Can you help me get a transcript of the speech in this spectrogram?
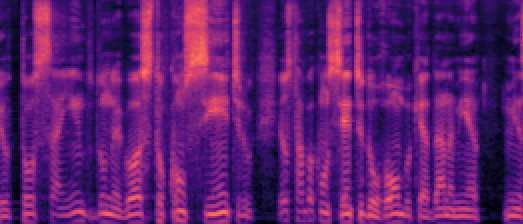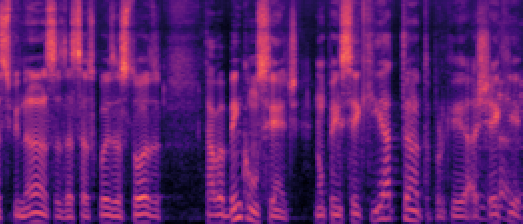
Eu estou saindo do negócio, estou consciente. Do, eu estava consciente do rombo que ia dar na minha minhas finanças, dessas coisas todas. Estava bem consciente. Não pensei que ia tanto, porque achei que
